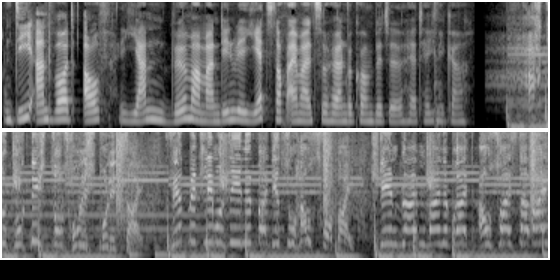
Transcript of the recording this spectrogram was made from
die Antwort auf Jan Böhmermann, den wir jetzt noch einmal zu hören bekommen, bitte, Herr Techniker. Achtung, muck nicht, sonst hol ich Polizei. Fährt mit Limousine bei dir zu Haus vorbei. Stehen bleiben, Beine breit, Ausweis dabei.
